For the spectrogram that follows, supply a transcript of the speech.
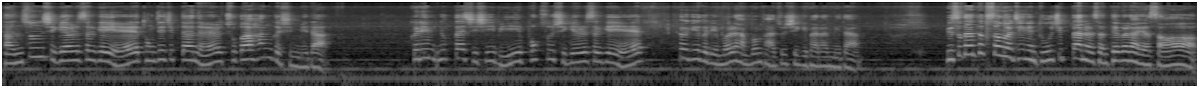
단순 시계열 설계의 통제 집단을 추가한 것입니다. 그림 6-12 복수 시계열 설계의 표기 그림을 한번 봐주시기 바랍니다. 비슷한 특성을 지닌 두 집단을 선택을 하여서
